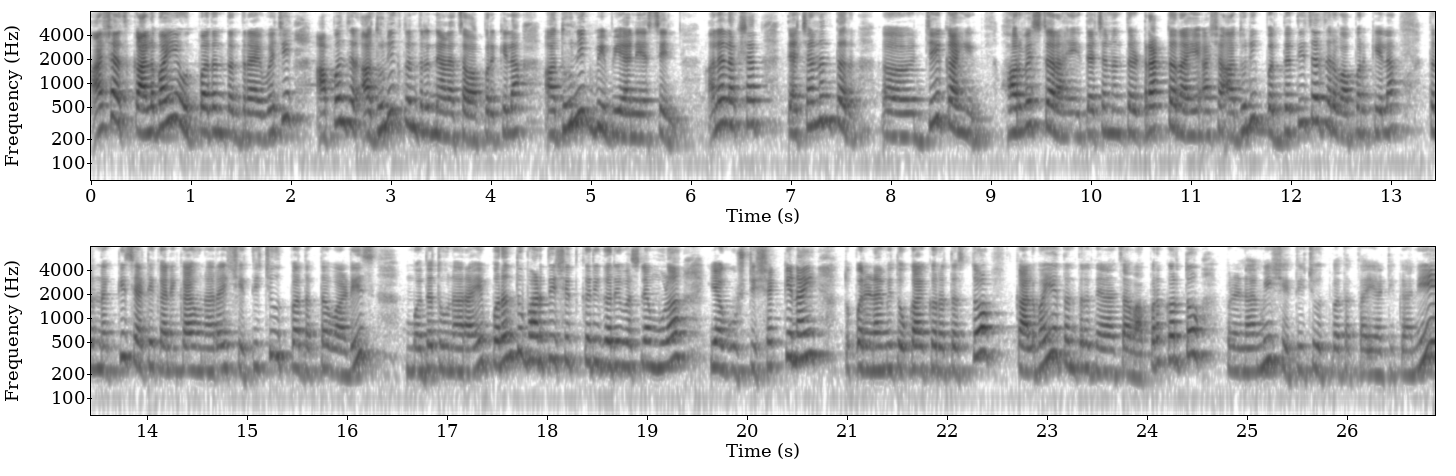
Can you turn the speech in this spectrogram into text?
अशाच कालबाह्य उत्पादन तंत्राऐवजी आपण जर आधुनिक तंत्रज्ञानाचा वापर केला आधुनिक बी बियाणे असेल आलं लक्षात? त्याच्यानंतर जे काही हार्वेस्टर आहे त्याच्यानंतर ट्रॅक्टर आहे अशा आधुनिक पद्धतीचा जर वापर केला तर नक्कीच या ठिकाणी काय होणार आहे? शेतीची उत्पादकता वाढीस मदत होणार आहे. परंतु भारतीय शेतकरी गरीब असल्यामुळं या गोष्टी शक्य नाही. तो परिणामी तो काय करत असतो? कालबाह्य तंत्रज्ञानाचा वापर करतो. परिणामी शेतीची उत्पादकता या ठिकाणी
